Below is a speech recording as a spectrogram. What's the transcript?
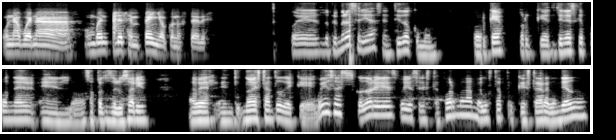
una buena, un buen desempeño con ustedes? Pues lo primero sería sentido común. ¿Por qué? Porque tienes que poner en los zapatos del usuario. A ver, no es tanto de que voy a usar estos colores, voy a usar esta forma, me gusta porque está redondeado.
